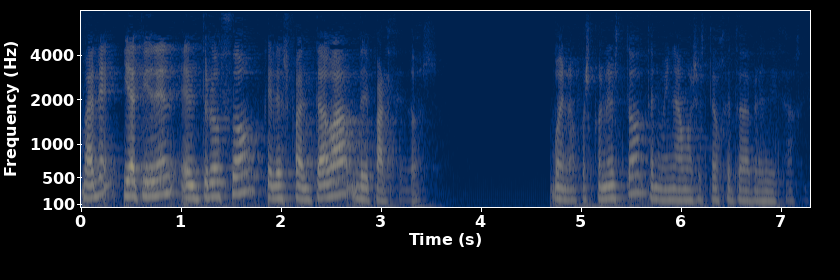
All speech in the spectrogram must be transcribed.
¿vale? ya tienen el trozo que les faltaba de parce 2. Bueno, pues con esto terminamos este objeto de aprendizaje.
